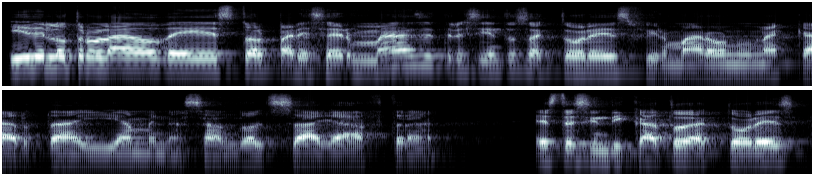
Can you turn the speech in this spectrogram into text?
Y del otro lado de esto, al parecer, más de 300 actores firmaron una carta ahí amenazando al SAG-AFTRA, este sindicato de actores,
